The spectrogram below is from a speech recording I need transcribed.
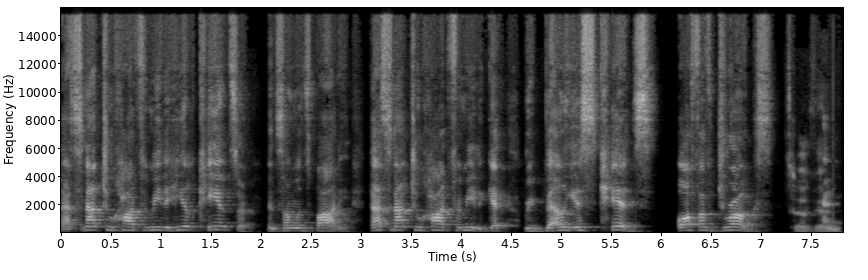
That's not too hard for me to heal cancer in someone's body. That's not too hard for me to get rebellious kids off of drugs So and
